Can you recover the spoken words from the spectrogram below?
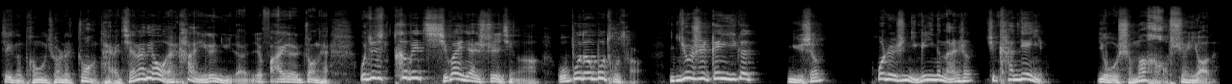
这个朋友圈的状态。前两天我还看一个女的，就发一个状态，我就特别奇怪一件事情啊，我不得不吐槽。你就是跟一个女生，或者是你跟一个男生去看电影，有什么好炫耀的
